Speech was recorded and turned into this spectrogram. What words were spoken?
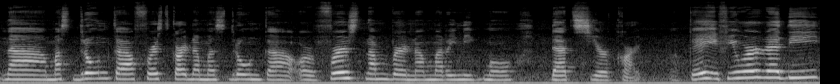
na mas drone ka, first card na mas drone ka, or first number na marinig mo, that's your card. Okay, if you are ready,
